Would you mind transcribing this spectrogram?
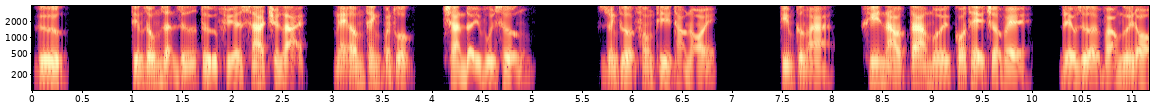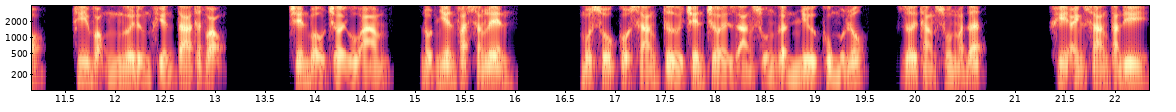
Gừ. Tiếng giống giận dữ từ phía xa truyền lại, nghe âm thanh quen thuộc, tràn đầy vui sướng. Doanh thừa phong thì thào nói. Kim cương à, khi nào ta mới có thể trở về, đều dựa vào ngươi đó, hy vọng ngươi đừng khiến ta thất vọng. Trên bầu trời u ám, đột nhiên phát sáng lên. Một số cột sáng từ trên trời giáng xuống gần như cùng một lúc, rơi thẳng xuống mặt đất. Khi ánh sáng tán đi,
